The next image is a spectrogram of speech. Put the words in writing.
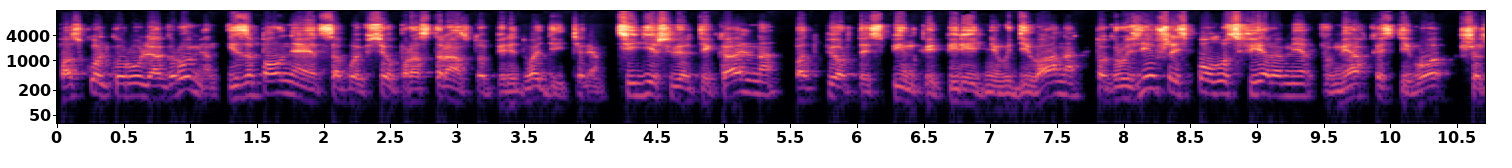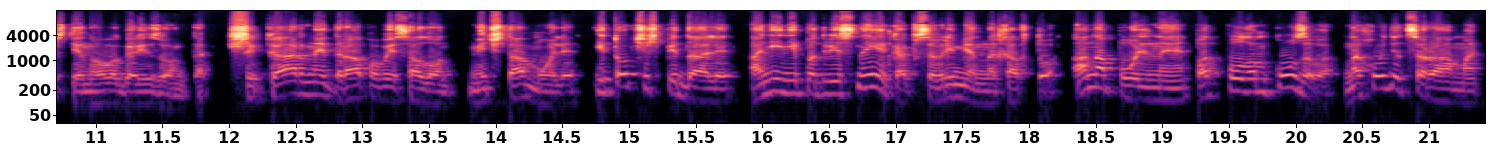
Поскольку руль огромен и заполняет собой все пространство перед водителем, сидишь вертикально, подпертой спинкой переднего дивана, погрузившись полусферами в мягкость его шерстяного горизонта. Шикарный драповый салон, мечта моли. И топчешь педали. Они не подвесные, как в современных авто, а напольные. Под полом кузова находится рама,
